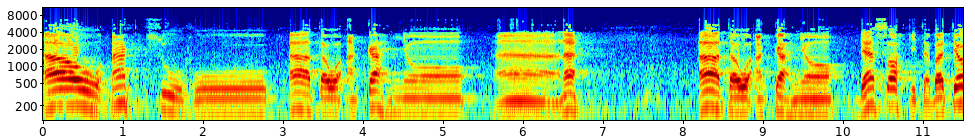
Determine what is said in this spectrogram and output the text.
au aksuhu atau akahnya. Ha nah. Atau akahnya. Dasah kita baca.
